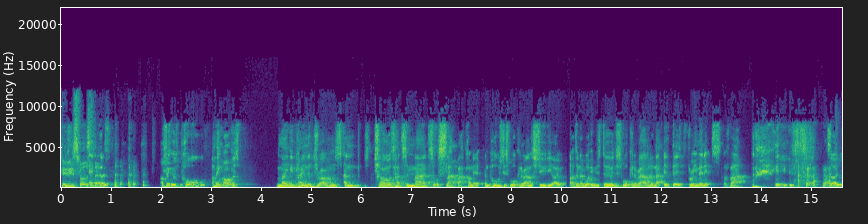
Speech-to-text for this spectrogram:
Whose footsteps? I think it was Paul. I think I was maybe playing the drums, and Charles had some mad sort of slapback on it, and Paul's just walking around the studio. I don't know what he was doing, just walking around, and that is, there's three minutes of that. so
